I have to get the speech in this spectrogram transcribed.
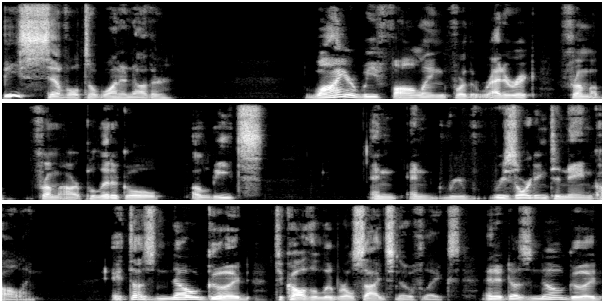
be civil to one another. Why are we falling for the rhetoric from a, from our political elites and and re- resorting to name calling? It does no good to call the liberal side snowflakes, and it does no good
